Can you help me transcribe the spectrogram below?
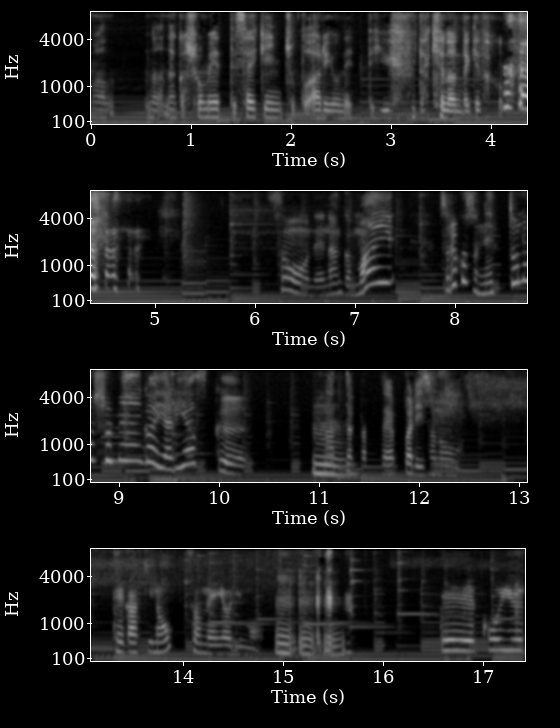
まあななんか署名って最近ちょっとあるよねっていう だけなんだけど そうね、なんか前、それこそネットの署名がやりやすくうなったから、やっぱりその手書きの署名よりも。うんうんうん。で、こういう例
